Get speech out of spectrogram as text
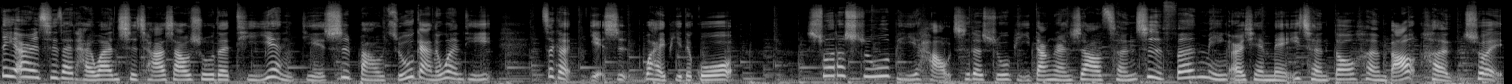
第二次在台湾吃叉烧酥的体验，也是饱足感的问题。这个也是外皮的锅。说到酥皮，好吃的酥皮当然是要层次分明，而且每一层都很薄很脆。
